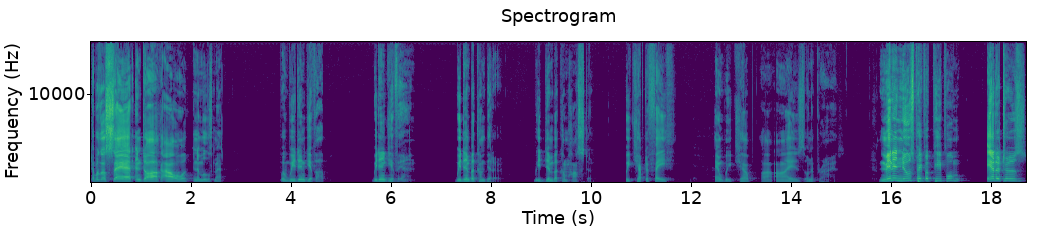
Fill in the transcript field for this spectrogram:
It was a sad and dark hour in the movement. But we didn't give up. We didn't give in. We didn't become bitter. We didn't become hostile. We kept the faith and we kept our eyes on the prize. Many newspaper people, editors,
